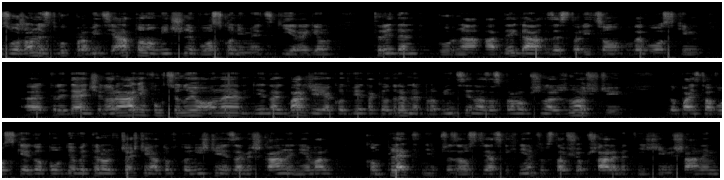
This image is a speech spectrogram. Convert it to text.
złożony z dwóch prowincji autonomiczny włosko-niemiecki region Trydent Górna Adyga ze stolicą we włoskim e, Trydencie. No realnie funkcjonują one jednak bardziej jako dwie takie odrębne prowincje, no a za sprawą przynależności do państwa włoskiego południowy Tyrol wcześniej autochtonicznie jest zamieszkany niemal kompletnie przez austriackich Niemców, stał się obszarem etnicznie mieszanym,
